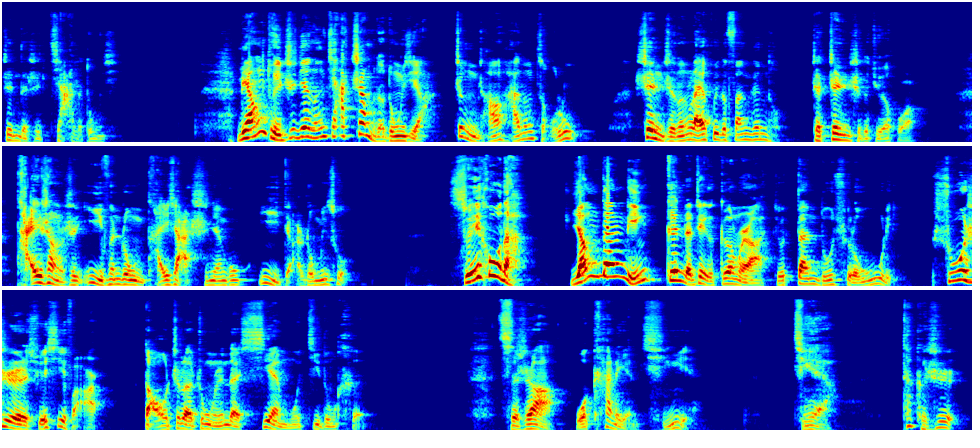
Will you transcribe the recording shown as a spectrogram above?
真的是夹着东西。两腿之间能夹这么多东西啊，正常还能走路，甚至能来回的翻跟头，这真是个绝活。台上是一分钟，台下十年功，一点都没错。随后呢，杨丹林跟着这个哥们儿啊，就单独去了屋里，说是学戏法，导致了众人的羡慕、嫉妒、恨。此时啊。我看了眼秦爷，秦爷啊，他可是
